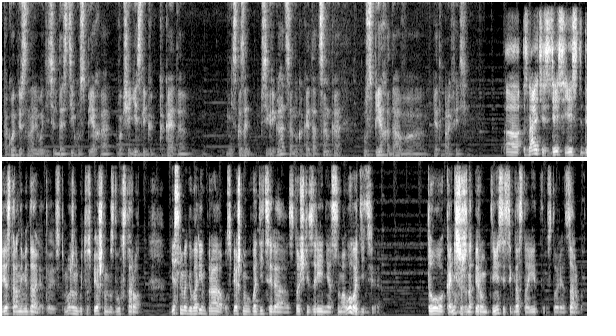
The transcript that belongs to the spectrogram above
какой персональный водитель достиг успеха? Вообще есть ли какая-то, не сказать сегрегация, но какая-то оценка успеха да, в этой профессии? А, знаете, здесь есть две стороны медали, то есть можно быть успешным с двух сторон. Если мы говорим про успешного водителя с точки зрения самого водителя, то, конечно же, на первом месте всегда стоит история заработка.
